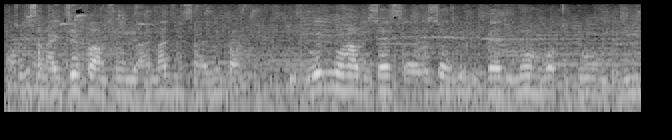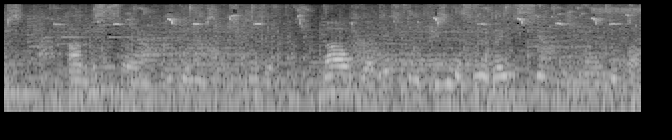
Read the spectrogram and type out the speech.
So this is an ideal farm. So you imagine it's an ideal farm. You already know how the soil, uh, the soil is being prepared. You know what to do with the leaves. And this is uh, the leaves. Now we are going to feeding the snail very in farm.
